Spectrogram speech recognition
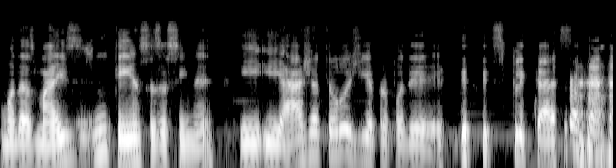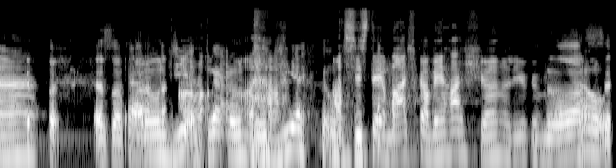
uma das mais intensas, assim, né? E, e haja teologia para poder explicar essa, essa cara, um dia, cara, um, um dia um... a sistemática vem rachando ali. Nossa, Não,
